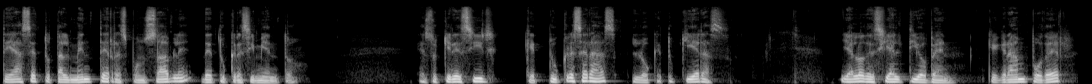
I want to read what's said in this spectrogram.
te hace totalmente responsable de tu crecimiento. Esto quiere decir que tú crecerás lo que tú quieras. Ya lo decía el tío Ben, que gran poder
